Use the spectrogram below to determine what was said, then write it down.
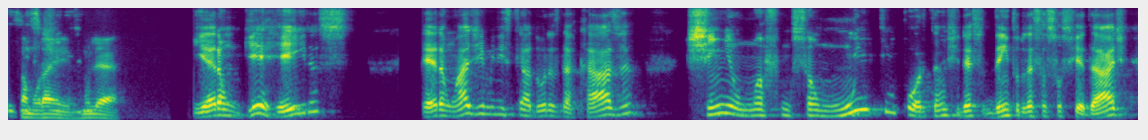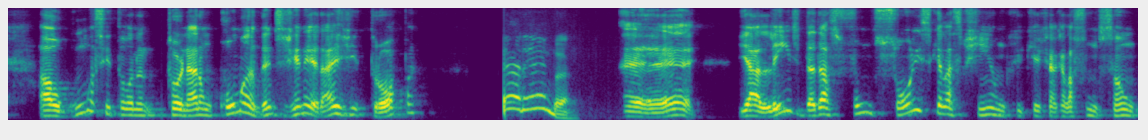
existia samurai mulher. E eram guerreiras, eram administradoras da casa, tinham uma função muito importante dentro dessa sociedade. Algumas se tornaram comandantes generais de tropa. Caramba! É, e além de, das funções que elas tinham, que, que aquela função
